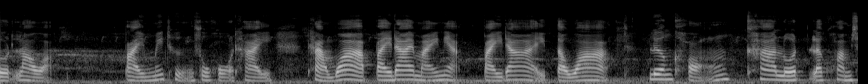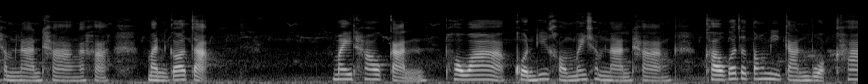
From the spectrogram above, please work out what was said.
รถเราอะไปไม่ถึงสุโขทัยถามว่าไปได้ไหมเนี่ยไปได้แต่ว่าเรื่องของค่ารถและความชำนาญทางอะค่ะ มันก็จะไม่เท่ากัน เพราะว่าคนที่เขาไม่ชำนาญทาง เขาก็จะต้องมีการบวกค่า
